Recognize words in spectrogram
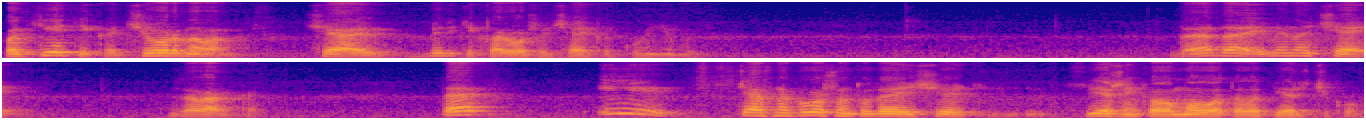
пакетика черного чаю. Берите хороший чай какой-нибудь. Да-да, именно чай. Заварка. Так. И сейчас накрошим туда еще свеженького молотого перчику.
